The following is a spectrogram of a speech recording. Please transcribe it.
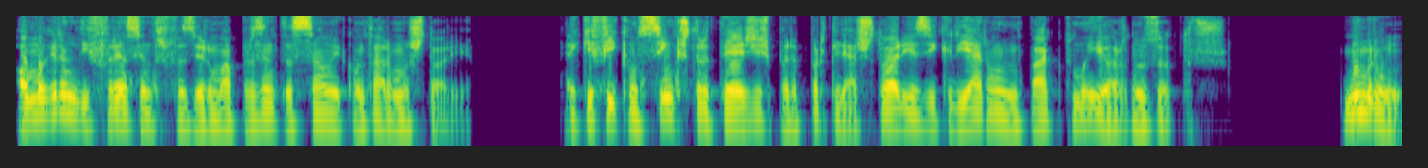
Há uma grande diferença entre fazer uma apresentação e contar uma história. Aqui ficam 5 estratégias para partilhar histórias e criar um impacto maior nos outros. Número 1.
